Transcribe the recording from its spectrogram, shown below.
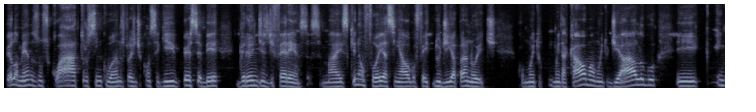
pelo menos uns quatro, cinco anos para a gente conseguir perceber grandes diferenças, mas que não foi assim algo feito do dia para a noite, com muito, muita calma, muito diálogo e, e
